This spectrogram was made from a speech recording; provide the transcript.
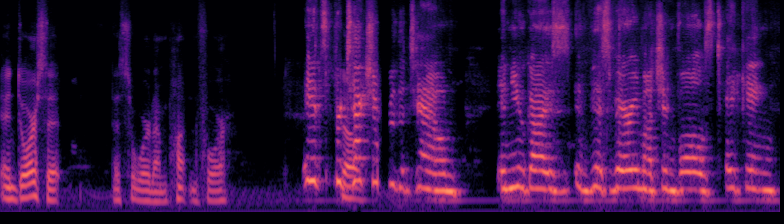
endorse it. That's the word I'm hunting for. It's protection for the town. And you guys, this very much involves taking,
